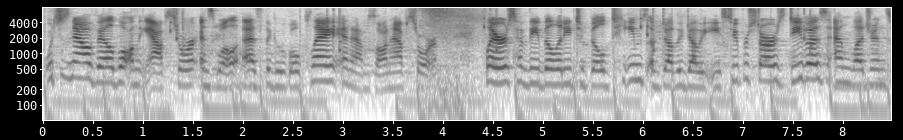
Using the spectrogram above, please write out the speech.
which is now available on the App Store as well as the Google Play and Amazon App Store. Players have the ability to build teams of WWE superstars, divas, and legends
